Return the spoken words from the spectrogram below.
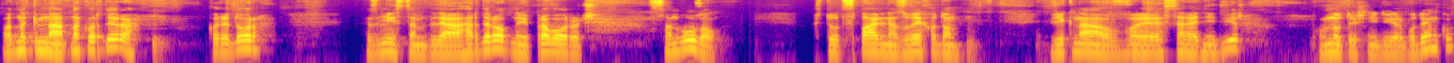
Однокімнатна квартира, коридор з місцем для гардеробної, праворуч санвузол. Тут спальня з виходом вікна в середній двір, внутрішній двір будинку.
